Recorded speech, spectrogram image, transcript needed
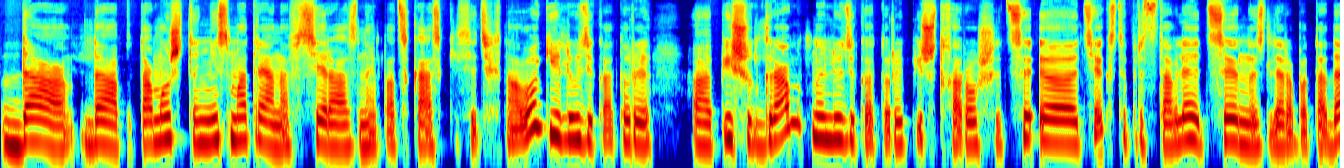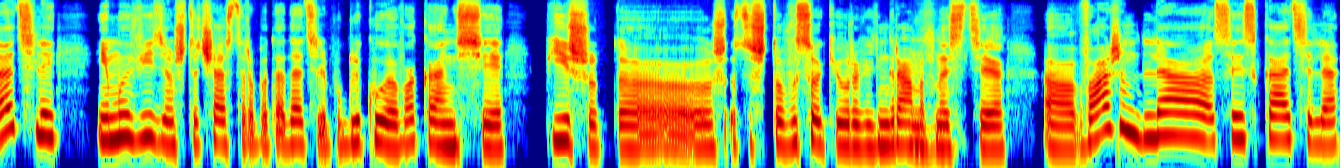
Да, да, потому что несмотря на все разные подсказки, все технологии, люди, которые а, пишут грамотно, люди, которые пишут хорошие э, тексты, представляют ценность для работодателей. И мы видим, что часто работодатели, публикуя вакансии, пишут, э, что высокий уровень грамотности mm-hmm. важен для соискателя.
